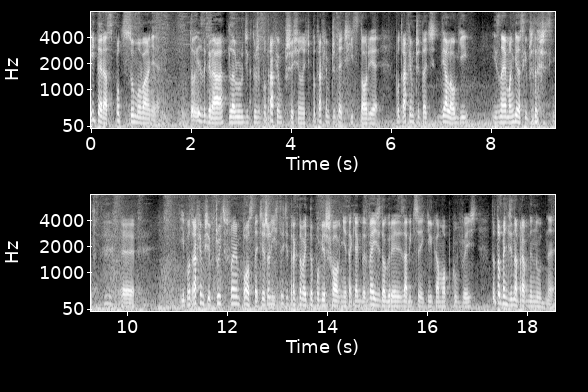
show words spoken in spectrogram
I teraz podsumowanie. To jest gra dla ludzi, którzy potrafią przysiąść, potrafią czytać historię, potrafią czytać dialogi i znają angielski przede wszystkim. E, I potrafią się wczuć w swoją postać. Jeżeli chcecie traktować to powierzchownie, tak jakby wejść do gry, zabić sobie kilka mobków, wyjść, to to będzie naprawdę nudne.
